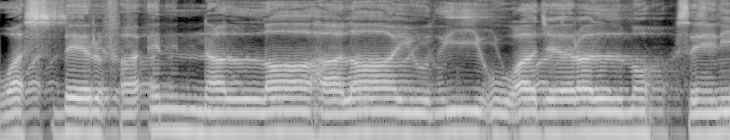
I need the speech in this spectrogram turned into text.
واصبر فإن الله لا يضيع أجر المحسنين.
